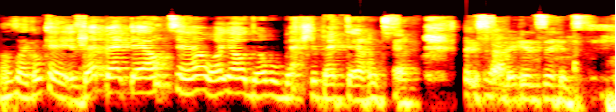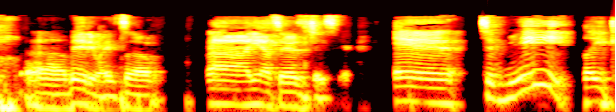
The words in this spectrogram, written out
I was like, okay, is that back downtown? Why y'all double back it back downtown? it's not making sense. Uh, but anyway, so uh, yeah, so there's a chase there. And to me, like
